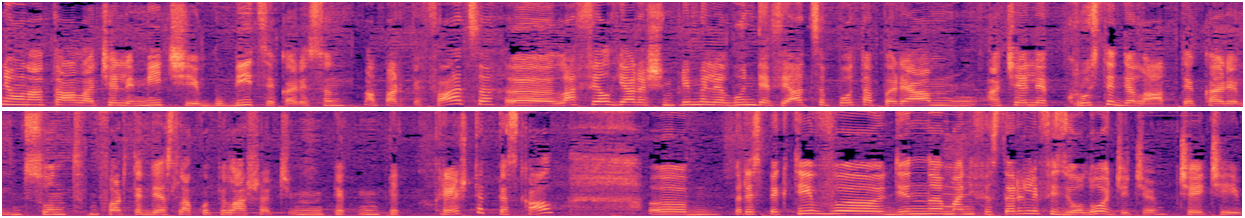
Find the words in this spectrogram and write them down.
neonatală, acele mici bubițe care sunt, apar pe față. Uh, la fel, iarăși, în primele luni de viață pot apărea acele cruste de lapte care sunt foarte des la copilaș pe, pe crește, pe scalp. Uh, respectiv uh, din manifestările fiziologice, ceea ce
